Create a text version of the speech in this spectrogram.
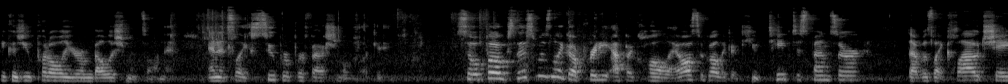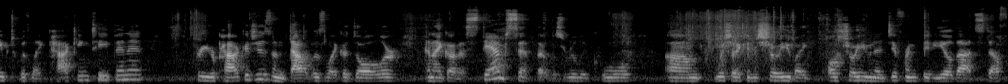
because you put all your embellishments on it. And it's like super professional looking. So folks, this was like a pretty epic haul. I also got like a cute tape dispenser that was like cloud shaped with like packing tape in it for your packages and that was like a dollar. And I got a stamp set that was really cool, um, which I can show you, like I'll show you in a different video that stuff.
